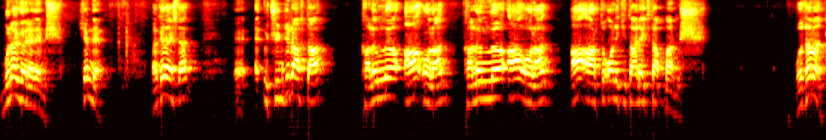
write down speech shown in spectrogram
Buna göre demiş. Şimdi arkadaşlar e, e, üçüncü rafta kalınlığı A olan kalınlığı A olan A artı 12 tane kitap varmış. O zaman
